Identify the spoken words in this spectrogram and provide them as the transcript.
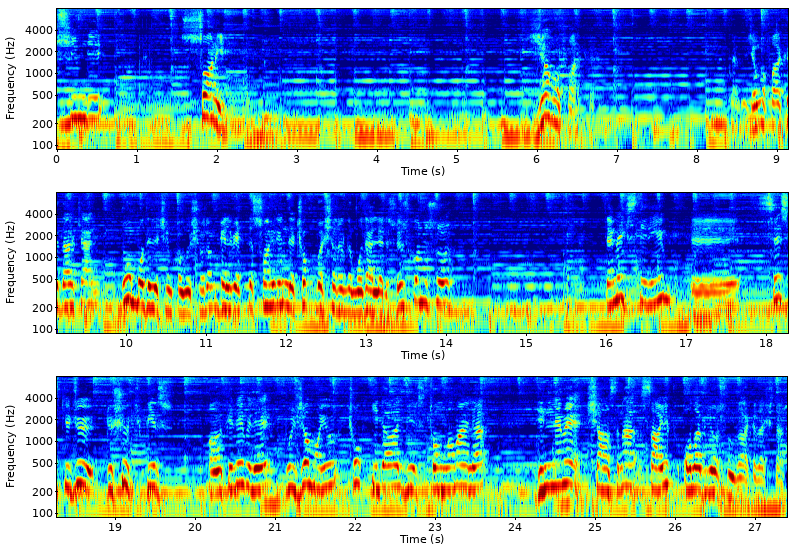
Şimdi Sony. Jamo farkı. Tabii Jamo farkı derken bu model için konuşuyorum. Elbette Sony'nin de çok başarılı modelleri söz konusu. Demek istediğim e, ses gücü düşük bir amfide bile bu Jamo'yu çok ideal bir tonlamayla dinleme şansına sahip olabiliyorsunuz arkadaşlar.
